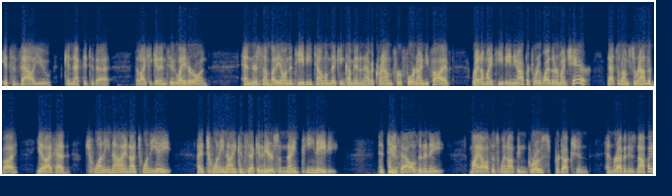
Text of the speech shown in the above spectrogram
it's value connected to that that I could get into later on and there's somebody on the TV telling them they can come in and have a crown for 4.95 right on my TV in the operatory while they're in my chair. That's what I'm surrounded by. Yet I've had 29, not 28. I had 29 consecutive years, from 1980 to 2008. My office went up in gross production and revenues, not by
